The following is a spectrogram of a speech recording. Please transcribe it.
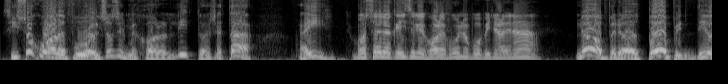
Si sos jugador de fútbol, sos el mejor, listo, ya está. Ahí. ¿Vos sabés lo que dice que el jugador de fútbol no puede opinar de nada? No, pero puedo opinar, digo,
